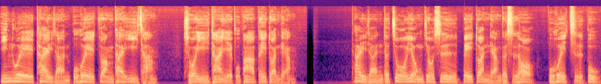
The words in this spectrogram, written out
因为泰然不会状态异常，所以他也不怕被断粮。泰然的作用就是被断粮的时候不会止步。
